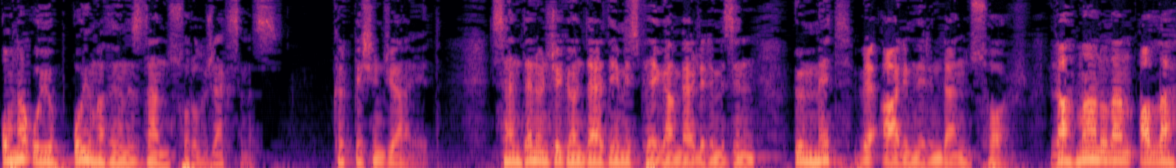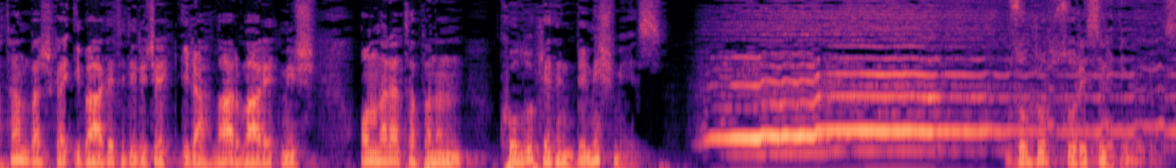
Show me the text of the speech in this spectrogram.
ona uyup uymadığınızdan sorulacaksınız. 45. Ayet Senden önce gönderdiğimiz peygamberlerimizin ümmet ve alimlerinden sor. Rahman olan Allah'tan başka ibadet edilecek ilahlar var etmiş, onlara tapının, kulluk edin demiş miyiz? Zuhruf suresini dinlediniz.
